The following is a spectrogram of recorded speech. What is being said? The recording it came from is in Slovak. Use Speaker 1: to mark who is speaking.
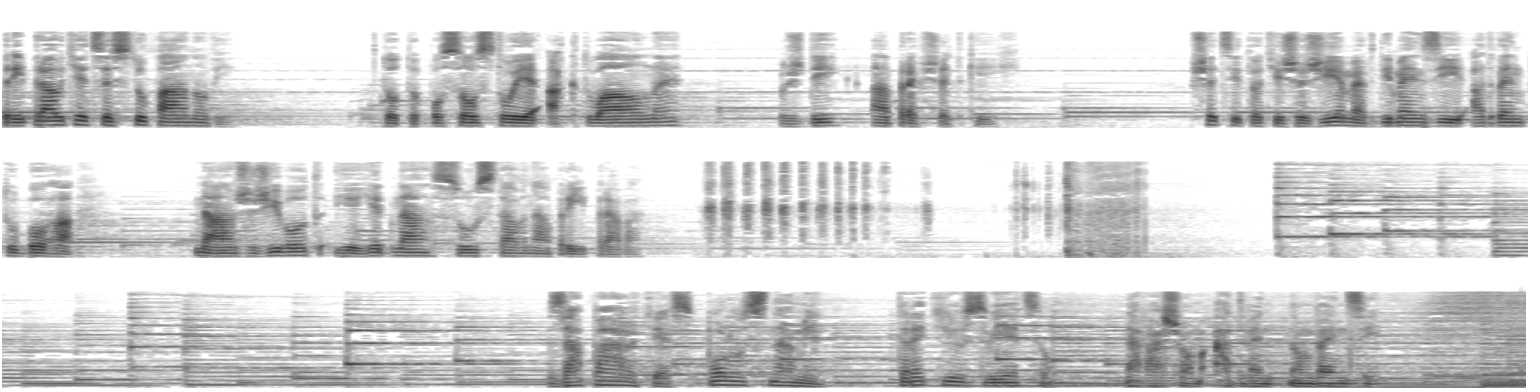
Speaker 1: Pripravte cestu pánovi. Toto posolstvo je aktuálne vždy a pre všetkých. Všetci totiž žijeme v dimenzii adventu Boha. Náš život je jedna sústavná príprava.
Speaker 2: Zapálte spolu s nami tretiu sviecu na vašom adventnom venci. Bye.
